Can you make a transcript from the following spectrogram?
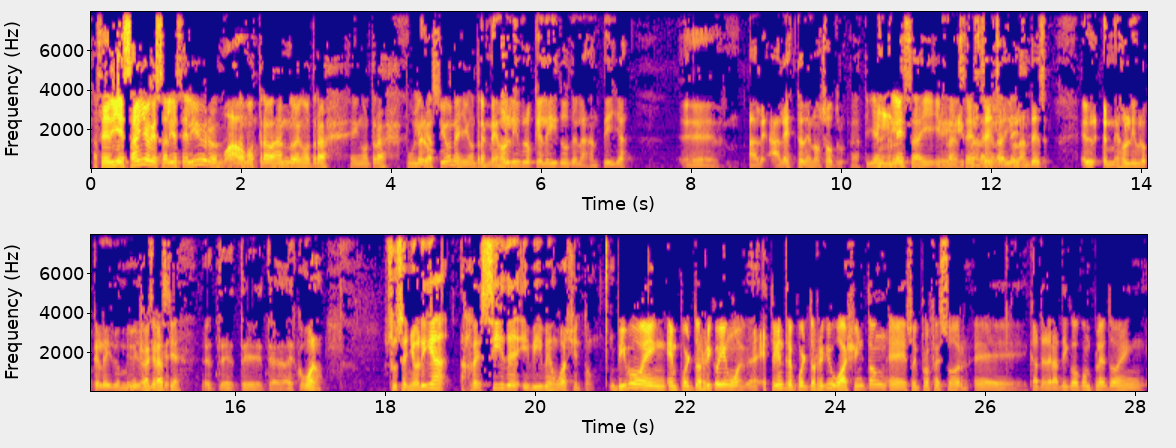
Hace 10 años que salió ese libro. Estamos trabajando en otras en otras publicaciones y en otras El mejor libro que he leído de las Antillas eh, al, este de nosotros. Antillas inglesas y, y francesas. y, holandesas. El, mejor libro que he leído en mi vida. Muchas gracias. Eh, te, te agradezco. Bueno, su señoría reside y vive en Washington. Vivo en, en Puerto Rico y en, estoy entre Puerto Rico y Washington. Eh, soy profesor eh, catedrático completo en,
